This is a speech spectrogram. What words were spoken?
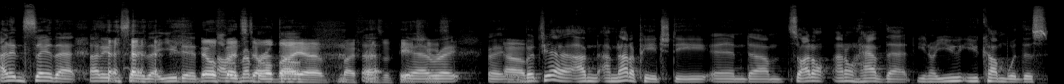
I didn't say that. I didn't say that. You did. no offense to all my uh, my friends uh, with PhDs. Yeah, right, right. Um, but yeah, I'm I'm not a PhD, and um, so I don't I don't have that. You know, you you come with this.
